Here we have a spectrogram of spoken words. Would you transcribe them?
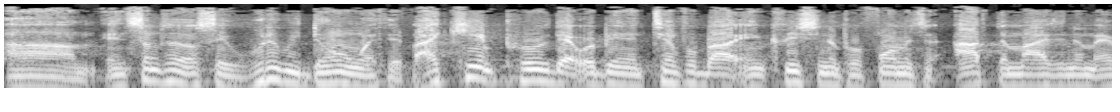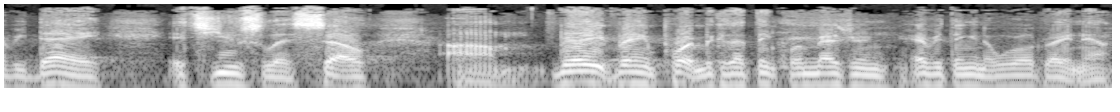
Um, and sometimes I'll say, what are we doing with it? If I can't prove that we're being intentful about increasing the performance and optimizing them every day, it's useless. So um, very, very important because I think we're measuring everything in the world right now.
